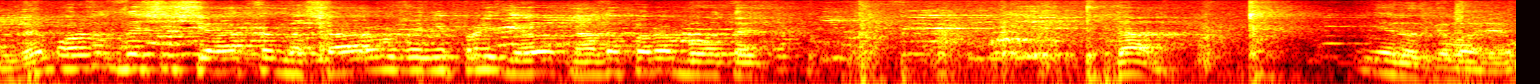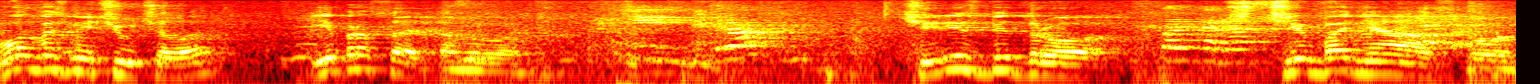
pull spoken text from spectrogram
Уже может защищаться, на шар уже не пройдет, надо поработать. Дан, не разговаривай. Вон возьми чучело и бросай там его. Через бедро? Через бедро? Чебаняску.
